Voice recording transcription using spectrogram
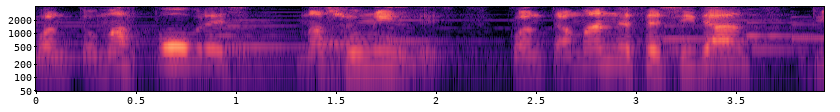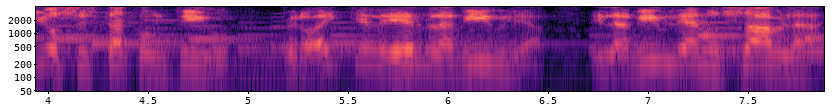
Cuanto más pobres, más humildes. Cuanta más necesidad, Dios está contigo. Pero hay que leer la Biblia. Y la Biblia nos habla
